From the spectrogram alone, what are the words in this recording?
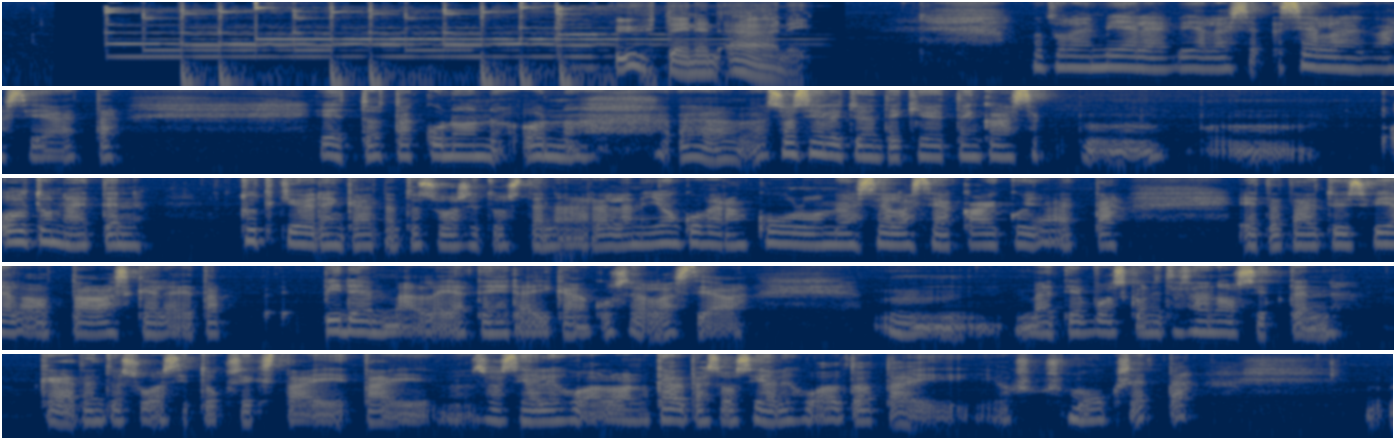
Yhteinen ääni. Mulla tulee mieleen vielä sellainen asia, että, että tota, kun on, on sosiaalityöntekijöiden kanssa mm, oltu näiden tutkijoiden käytäntösuositusten äärellä, niin jonkun verran kuuluu myös sellaisia kaikuja, että, että täytyisi vielä ottaa askeleita pidemmälle ja tehdä ikään kuin sellaisia, mm, mä en tiedä voisiko niitä sanoa sitten käytäntösuosituksiksi tai, tai sosiaalihuollon, käypä sosiaalihuolto tai joskus muuksi, että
